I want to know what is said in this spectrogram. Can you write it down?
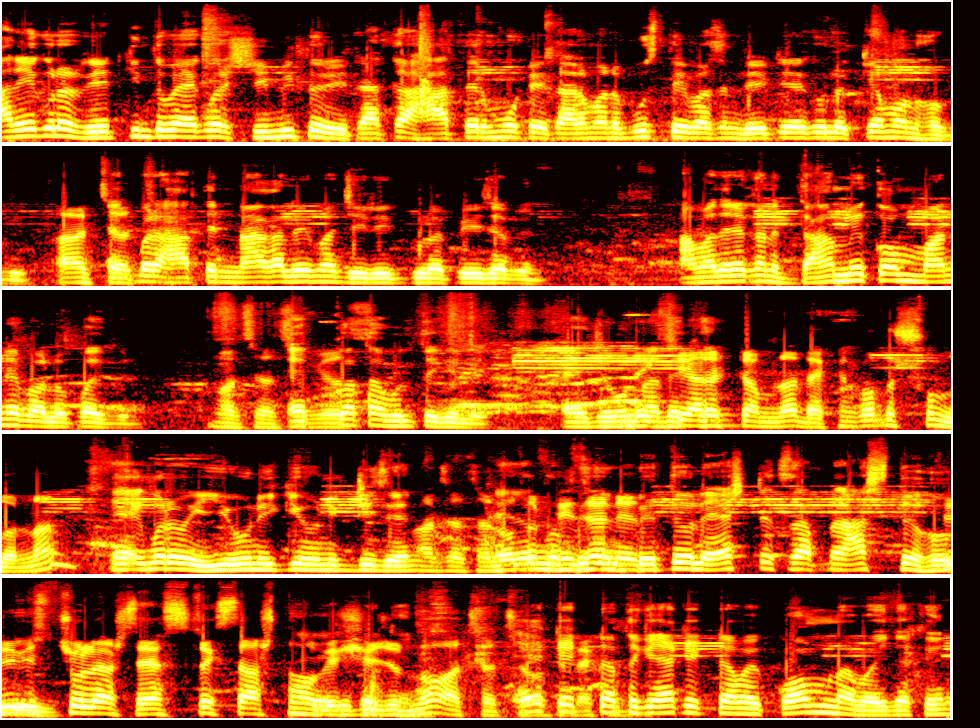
আর এগুলোর রেট কিন্তু ভাই একবার সীমিত রেট একটা হাতের মুঠে তার মানে বুঝতেই পারছেন রেট এগুলো কেমন হবে। আচ্ছা একবার হাতের নাগালের মাঝে রেটগুলা পেয়ে যাবেন। আমাদের এখানে দামে কম মানে ভালো পাইবেন। আচ্ছা আচ্ছা এক কথা বলতে গেলে দেখেন আরেকটা আমরা দেখেন কত সুন্দর না? একবার ওই ইউনিক ইউনিক ডিজাইন আচ্ছা, আচ্ছা, নতুন ডিজাইনের- পেতে হলে অ্যাস্টেক্স আপনার আসতে হবে। চলে আসছে অ্যাস্টেক্সে আসতে হবে সেই জন্য আচ্ছা আচ্ছা এক একটা থেকে এক একটা ভাই কম না ভাই দেখেন।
